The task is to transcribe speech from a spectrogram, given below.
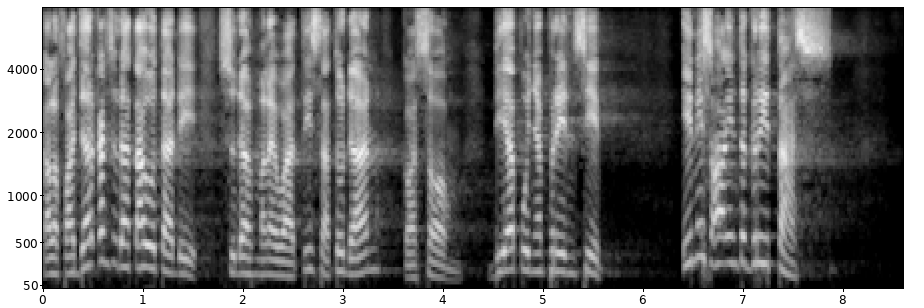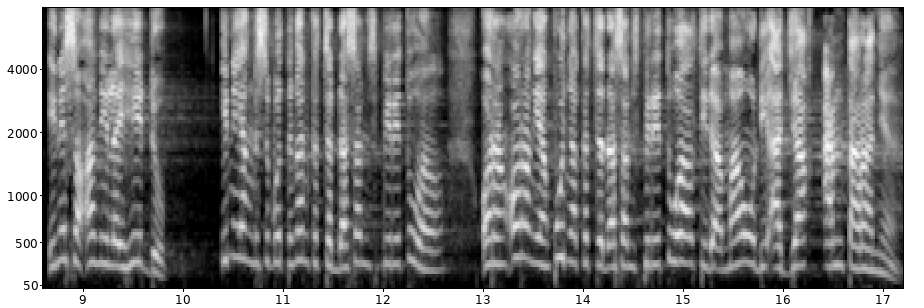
Kalau fajar kan sudah tahu tadi, sudah melewati satu dan kosong. Dia punya prinsip. Ini soal integritas. Ini soal nilai hidup. Ini yang disebut dengan kecerdasan spiritual. Orang-orang yang punya kecerdasan spiritual tidak mau diajak antaranya.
